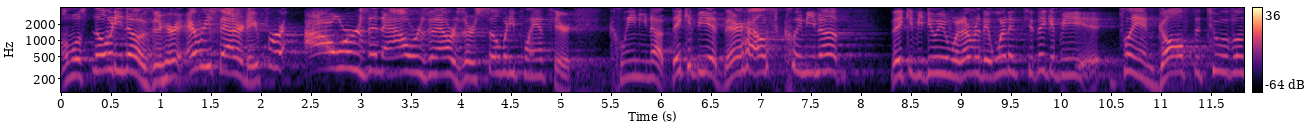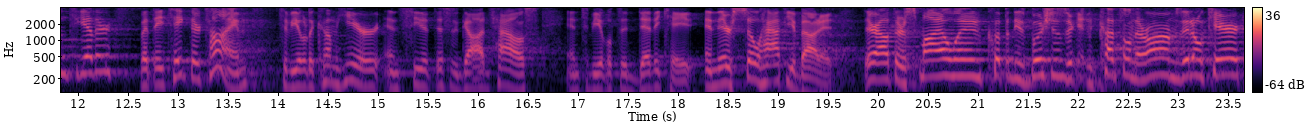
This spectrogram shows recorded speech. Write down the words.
Almost nobody knows. They're here every Saturday for hours and hours and hours. There's so many plants here cleaning up. They could be at their house cleaning up. They could be doing whatever they wanted to. They could be uh, playing golf, the two of them together. But they take their time to be able to come here and see that this is God's house and to be able to dedicate. And they're so happy about it. They're out there smiling, clipping these bushes. They're getting cuts on their arms. They don't care.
